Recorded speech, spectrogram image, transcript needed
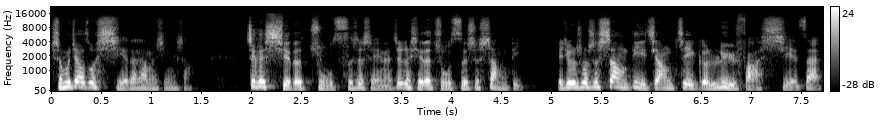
什么叫做写在他们心上？这个写的主词是谁呢？这个写的主词是上帝，也就是说是上帝将这个律法写在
